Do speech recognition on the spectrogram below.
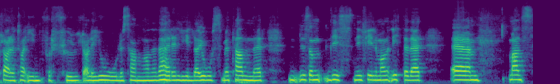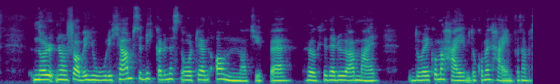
klarer å ta inn for fullt alle julesangene. Det her Lilla Jose med tenner, liksom Disney-filmene, litt det der. Um, mens når, når Shabe juli kommer, så bikker det nesten over til en annen type høytid, der du er mer Da jeg kommer hjem, da kom jeg hjem for eksempel,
